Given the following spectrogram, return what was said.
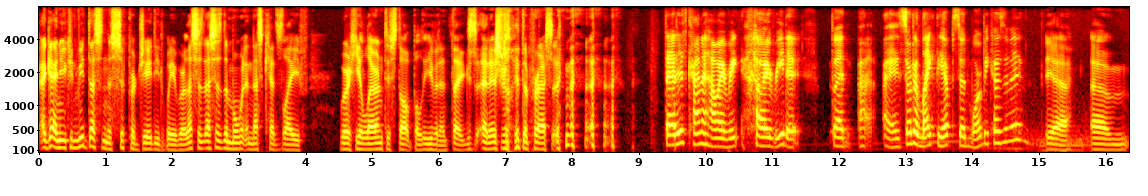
again, you can read this in the super jaded way, where this is this is the moment in this kid's life where he learned to stop believing in things, and it's really depressing. that is kind of how I read how I read it, but I, I sort of like the episode more because of it. yeah. Um,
